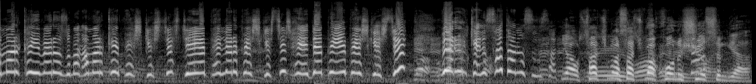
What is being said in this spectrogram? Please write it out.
Amerika'yı ver o zaman. Amerika'ya peş geçeceğiz. CHP'lere peş geçeceğiz. HDP'ye peş geçeceğiz. Ver ülkeni sat anasını sat. Ya saçma saçma konuşuyorsun ya.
